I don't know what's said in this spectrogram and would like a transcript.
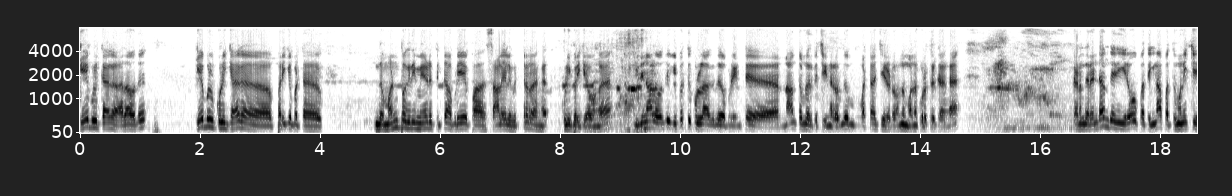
கேபிளுக்காக அதாவது கேபிள் குழிக்காக பறிக்கப்பட்ட இந்த மண் பகுதி மேடுத்துட்டு அப்படியே பா சாலையில் விட்டுறாங்க குழி பறிக்கிறவங்க. இதனால வந்து விபத்துக்குள்ளாகுது அப்படின்ட்டு நாம் தமிழர் கட்சியினர் வந்து வட்டாட்சியரிடம் வந்து மனு கொடுத்துருக்காங்க. கடந்த ரெண்டாம் தேதி இரவு பார்த்தீங்கன்னா பத்து மணிக்கு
